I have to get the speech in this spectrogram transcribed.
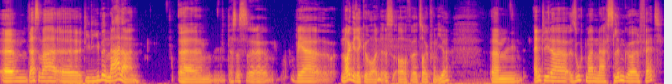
ähm, das war äh, die liebe Nalan. Ähm, das ist, äh, wer neugierig geworden ist auf äh, Zeug von ihr. Ähm, entweder sucht man nach Slim Girl Fat,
